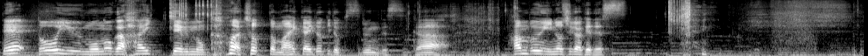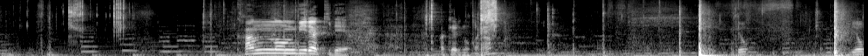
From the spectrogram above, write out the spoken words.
でどういうものが入ってるのかはちょっと毎回ドキドキするんですが半分命がけです。観音開きで開けるのかな？よっよっ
